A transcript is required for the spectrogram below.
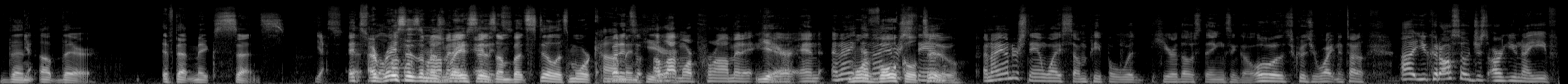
than Yeah. up there, if that makes sense. Yes, it's Uh, a racism is racism, but still, it's more common but it's here. a lot more prominent Yeah. here, and and I More and vocal, too. And I understand why some people would hear those things and go, "Oh, it's because you're white and entitled." Uh, you could also just argue naive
